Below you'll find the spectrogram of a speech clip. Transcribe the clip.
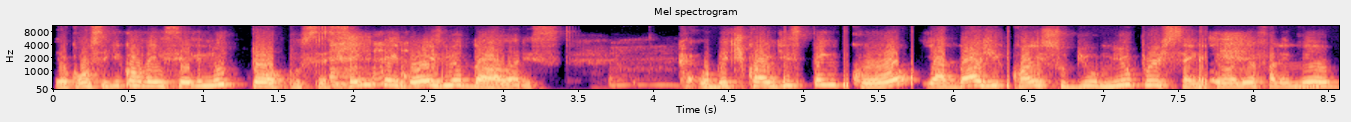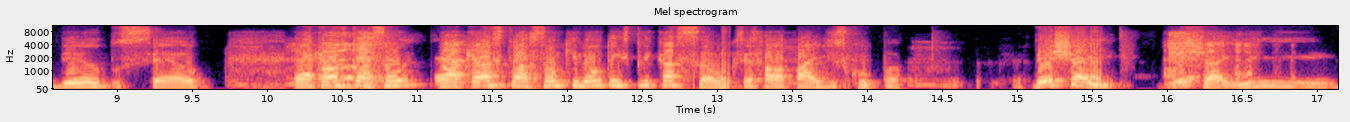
Eu consegui convencer ele no topo, 62 mil dólares. O Bitcoin despencou e a Dogecoin subiu mil por cento. Eu olhei e falei, meu Deus do céu. É aquela situação, é aquela situação que não tem explicação. Que você fala, pai, desculpa. Deixa aí, deixa aí.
